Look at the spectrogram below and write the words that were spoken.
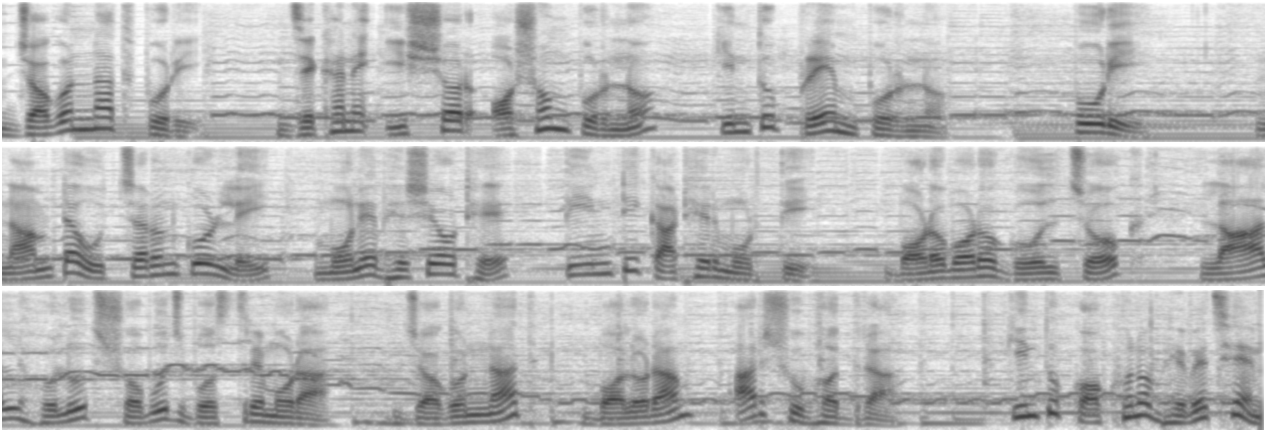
জগন্নাথপুরী, যেখানে ঈশ্বর অসম্পূর্ণ কিন্তু প্রেমপূর্ণ। পুরী, নামটা উচ্চারণ করলেই মনে ভেসে ওঠে তিনটি কাঠের মূর্তি। বড় বড় গোল চোখ, লাল, হলুদ, সবুজ বস্ত্রে মোড়া, জগন্নাথ, বলরাম আর সুভদ্রা। কিন্তু কখনো ভেবেছেন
